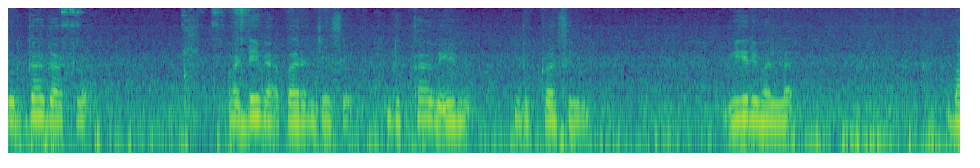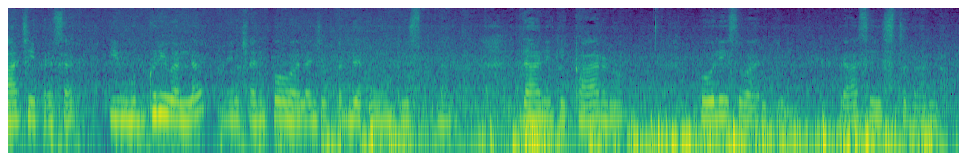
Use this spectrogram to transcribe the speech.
దుర్గా ఘాట్లో వడ్డీ వ్యాపారం చేసే దుక్కా వేణు దుక్కా సీను వీరి వల్ల బాచీ ప్రసాద్ ఈ ముగ్గురి వల్ల నేను చనిపోవాలని చెప్పి నిర్ణయం తీసుకున్నాను. దానికి కారణం పోలీసు వారికి రాసి ఇస్తున్నాను.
